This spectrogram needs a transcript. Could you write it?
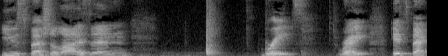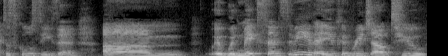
You specialize in braids right? It's back to school season. Um, it would make sense to me that you could reach out to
